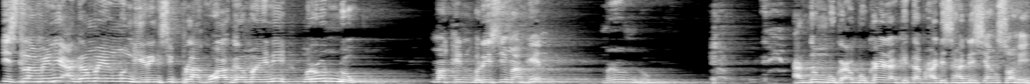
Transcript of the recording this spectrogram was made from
Islam ini agama yang menggiring si pelaku agama ini merunduk makin berisi makin merunduk. Antum buka-buka ya kitab hadis-hadis yang sahih.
